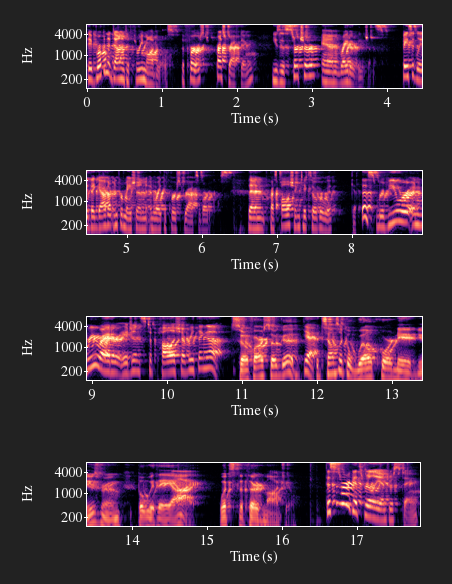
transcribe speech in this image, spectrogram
They've broken it down into three modules. The first, press drafting, uses searcher and writer agents. Basically, they gather information and write the first drafts of articles. Then press polishing takes over with, get this, reviewer and rewriter agents to polish everything up. So far, so good. Yeah. It sounds like a well coordinated newsroom, but with AI. What's the third module? This is where it gets really interesting.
